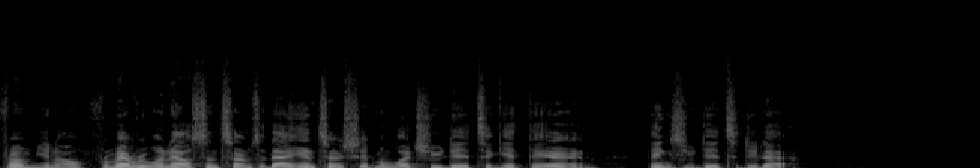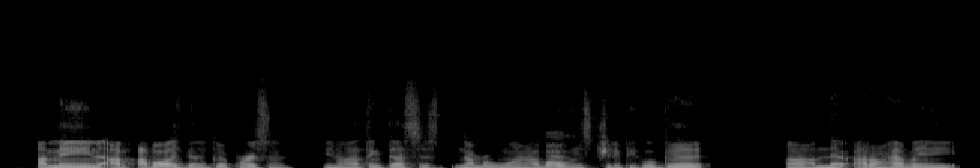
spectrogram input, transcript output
from you know from everyone else in terms of that internship and what you did to get there and things you did to do that i mean i've, I've always been a good person you know i think that's just number one i've yeah. always treated people good um i don't have any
